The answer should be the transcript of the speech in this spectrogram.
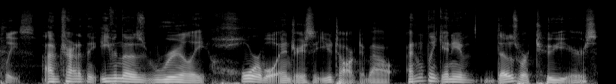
please. I'm trying to think. Even those really horrible injuries that you talked about, I don't think any of those were two years.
